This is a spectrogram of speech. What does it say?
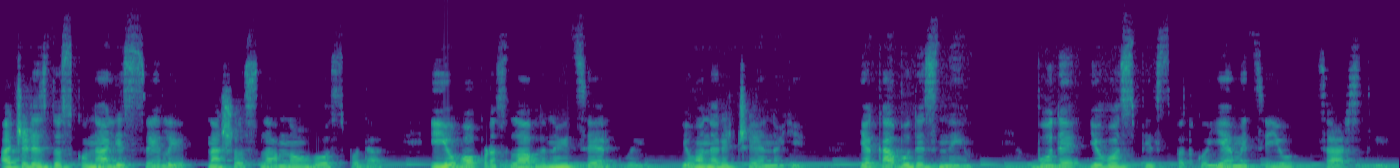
а через досконалі сили нашого славного Господа і Його прославленої церкви, Його нареченої яка буде з ним, буде його співспадкоємицею в царстві.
